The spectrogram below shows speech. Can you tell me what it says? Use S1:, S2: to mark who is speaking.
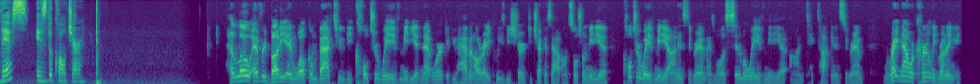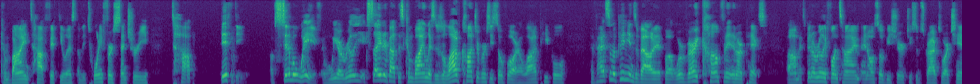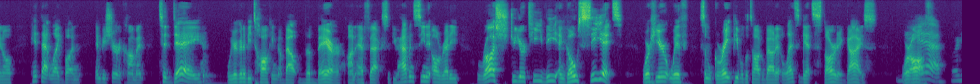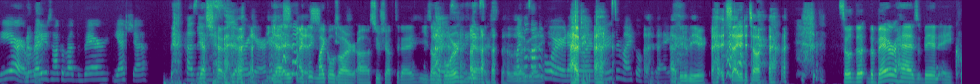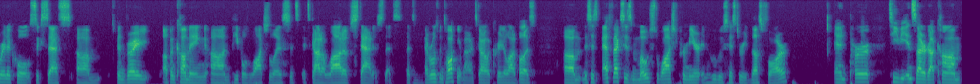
S1: This is the culture.
S2: Hello, everybody, and welcome back to the Culture Wave Media Network. If you haven't already, please be sure to check us out on social media Culture Wave Media on Instagram, as well as Cinema Wave Media on TikTok and Instagram. Right now, we're currently running a combined top 50 list of the 21st century top 50 of Cinema Wave. And we are really excited about this combined list. There's a lot of controversy so far. A lot of people have had some opinions about it, but we're very confident in our picks. Um, it's been a really fun time. And also be sure to subscribe to our channel, hit that like button, and be sure to comment. Today, we are going to be talking about The Bear on FX. If you haven't seen it already, rush to your TV and go see it. We're here with some great people to talk about it. Let's get started, guys. We're off.
S3: Yeah, we're here. We're ready to talk about the bear. Yes, chef. Cousins.
S2: Yes, chef. Yeah.
S3: We're here.
S2: Yeah,
S4: Yes,
S2: I think Michael's
S4: yes.
S2: our uh, sous chef today. He's on
S3: Yes.
S2: the board.
S3: Yes.
S2: Yeah.
S4: Hello,
S3: Michael's on the
S4: everybody.
S3: board,
S4: Happy-
S3: everyone. Producer Michael for today.
S4: Happy to be here. Excited to talk.
S2: So the the bear has been a critical success. Um, it's been very up and coming on people's watch lists. It's it's got a lot of status. That's that's everyone's been talking about. It. It's got created a lot of buzz. Um, this is FX's most watched premiere in Hulu's history thus far, and per TVInsider.com,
